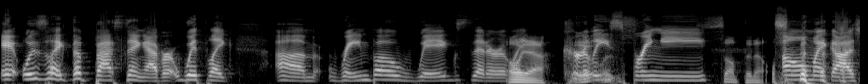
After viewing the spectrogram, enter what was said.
It was like the best thing ever with like um rainbow wigs that are Oh, yeah. Curly, springy. Something else. Oh my gosh,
